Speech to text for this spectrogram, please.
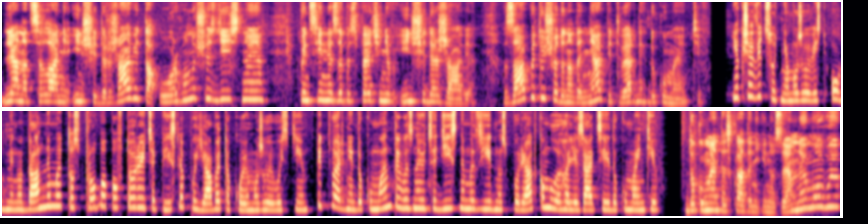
для надсилання іншій державі та органу, що здійснює пенсійне забезпечення в іншій державі, запиту щодо надання підтвердних документів. Якщо відсутня можливість обміну даними, то спроба повторюється після появи такої можливості. Підтвердні документи визнаються дійсними згідно з порядком легалізації документів. Документи, складені іноземною мовою,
